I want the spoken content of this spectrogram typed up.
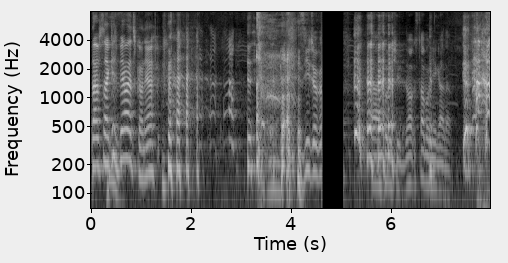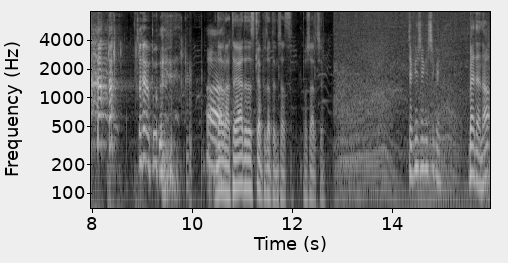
Tam są jakieś białeczko, nie? Z niczego. A, chuj ci, no, z tobą nie gadam. Czemu? Dobra, to ja jadę do sklepu za ten czas, po żarcie. Czekaj, czekaj, czekaj. Będę, no.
